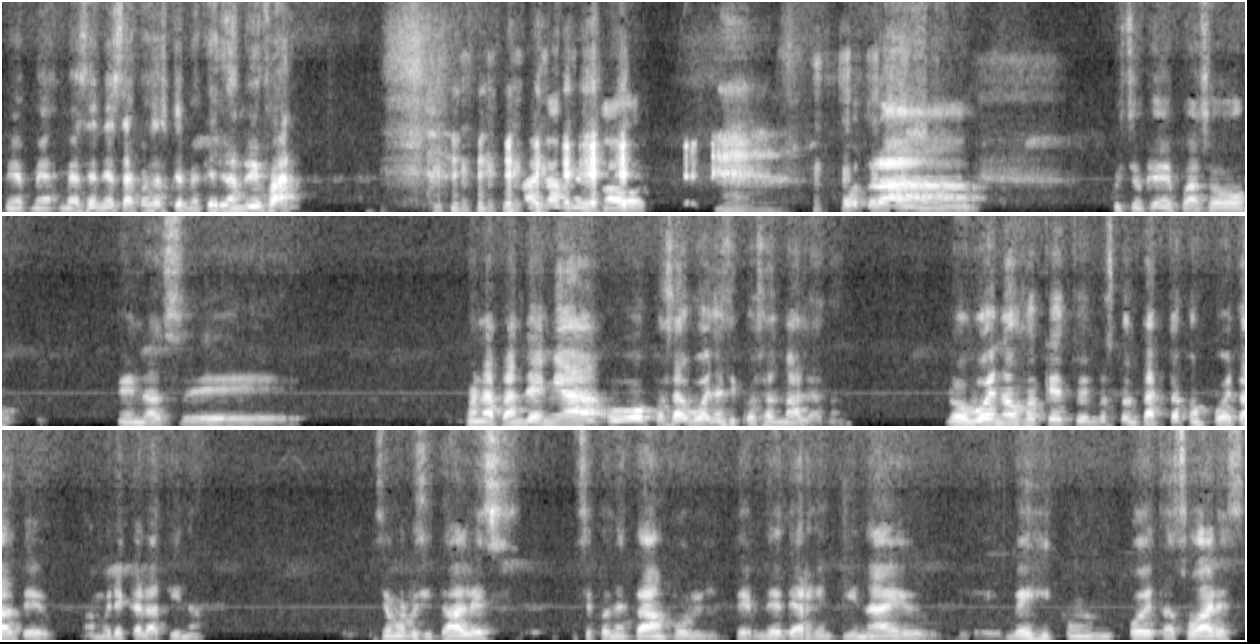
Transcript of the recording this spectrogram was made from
me, hacen estas cosas que me querían rifar. Háganme el favor. Otra cuestión que me pasó en las. Eh, con la pandemia hubo cosas buenas y cosas malas, ¿no? Lo bueno fue que tuvimos contacto con poetas de América Latina. Hicimos recitales, se conectaban por internet de Argentina, de, México, un poeta Suárez,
